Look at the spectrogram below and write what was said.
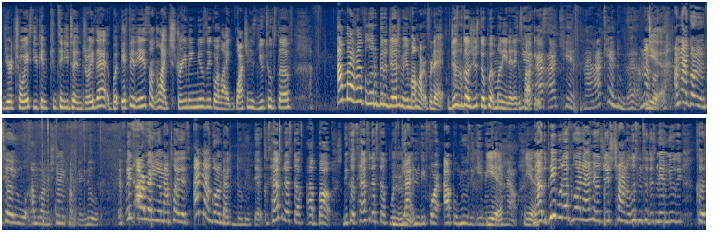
your choice, you can continue to enjoy that. But if it is something like streaming music or like watching his YouTube stuff, might have a little bit of judgment in my heart for that. Just Uh, because you're still putting money in that nigga's yeah, pockets. I, I can't. Nah, I can't do that. I'm not. Yeah. Gonna, I'm not going to tell you I'm going to stream something new. If it's already in my playlist, I'm not going back to delete that because half of that stuff I bought because half of that stuff was Mhm. gotten before Apple Music even Yeah. came out. yeah. Now the people that's going out here just trying to listen to this man music because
